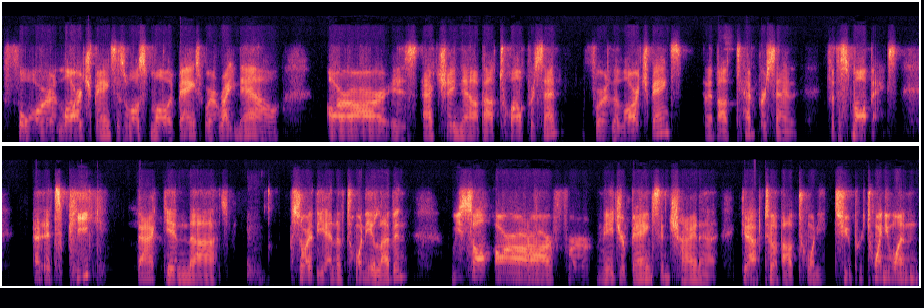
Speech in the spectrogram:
for large banks as well as smaller banks, where right now, RR is actually now about 12% for the large banks and about 10% for the small banks. At its peak back in, uh, sorry, at the end of 2011, we saw RRR for major banks in China get up to about 22, 21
